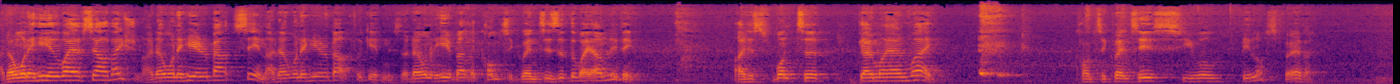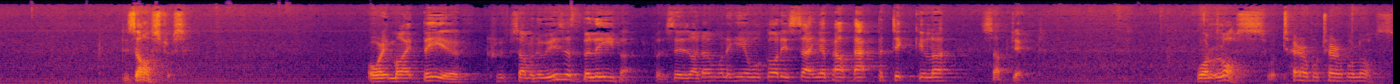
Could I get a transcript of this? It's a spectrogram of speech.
I don't want to hear the way of salvation. I don't want to hear about sin. I don't want to hear about forgiveness. I don't want to hear about the consequences of the way I'm living. I just want to go my own way. Consequences, you will be lost forever disastrous. Or it might be a, someone who is a believer but says, I don't want to hear what God is saying about that particular subject. What loss, what terrible, terrible loss.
